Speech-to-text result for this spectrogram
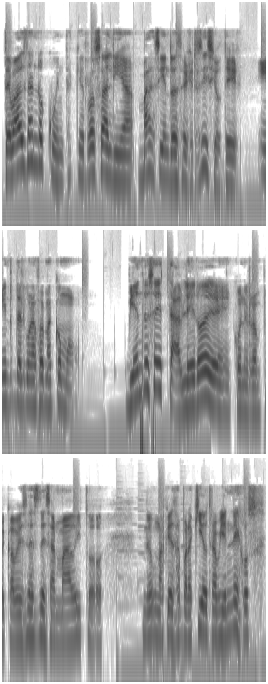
te vas dando cuenta que Rosalía va haciendo ese ejercicio de ir de alguna forma como viendo ese tablero con el rompecabezas desarmado y todo, una pieza por aquí, otra bien lejos,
